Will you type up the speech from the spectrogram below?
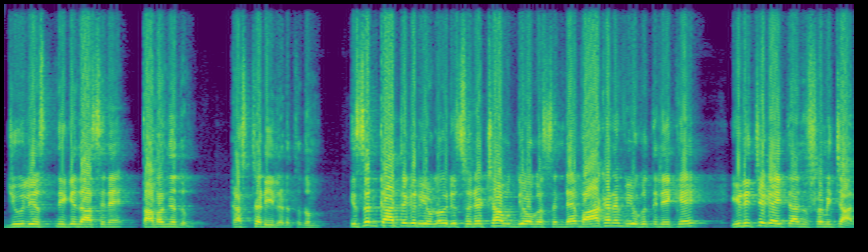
ജൂലിയസ് നികിദാസിനെ തടഞ്ഞതും കസ്റ്റഡിയിലെടുത്തതും. ഇസഡ് കാറ്റഗറിയുള്ള ഒരു സുരക്ഷാ ഉദ്യോഗസ്ഥന്റെ വാഹന വ്യൂഹത്തിലേക്ക് ഇടിച്ചു കയറ്റാൻ ശ്രമിച്ചാൽ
